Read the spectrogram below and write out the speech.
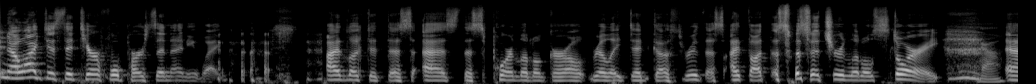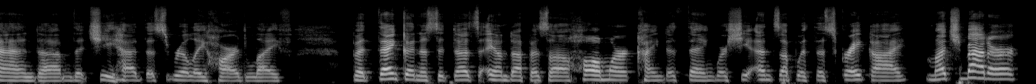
you know, I'm just a tearful person anyway. I looked at this as this poor little girl really did go through this. I thought this was a true little story. Yeah. And um, that she had this really hard life. But thank goodness it does end up as a hallmark kind of thing where she ends up with this great guy, much better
